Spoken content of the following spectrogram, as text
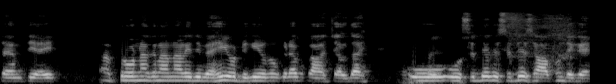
ਟਾਈਮ ਤੇ ਆਏ। ਕਰੋਨਾ ਕਰਾਨ ਵਾਲੇ ਦੇ ਵੈਸੇ ਉੱਡ ਗਏ, ਉਦੋਂ ਕਿਹੜਾ ਵਿਕਾਸ ਚੱਲਦਾ ਹੈ ਉਹ ਉਹ ਸਿੱਧੇ ਦੇ ਸਿੱਧੇ ਸਾਫ਼ ਹੁੰਦੇ ਗਏ।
